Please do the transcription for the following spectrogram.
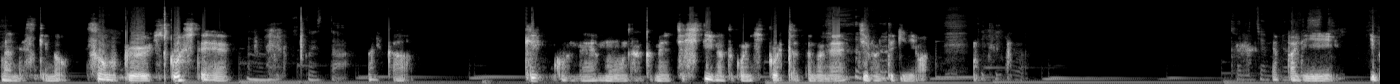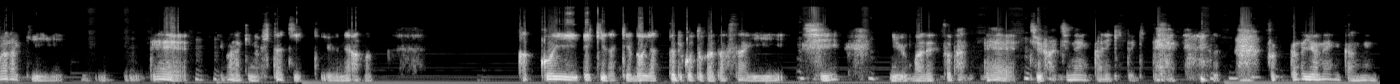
なんですけど、そう、僕、引っ越して、うん聞こえた。なんか、結構ね、もうなんかめっちゃシティなとこに引っ越しちゃったのね、自分的には。やっぱり、茨城で、茨城の日立っていうね、あの、かっこいい駅だけど、やってることがダサい市 に生まれ育って、18年間生きてきて、そっから4年間、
